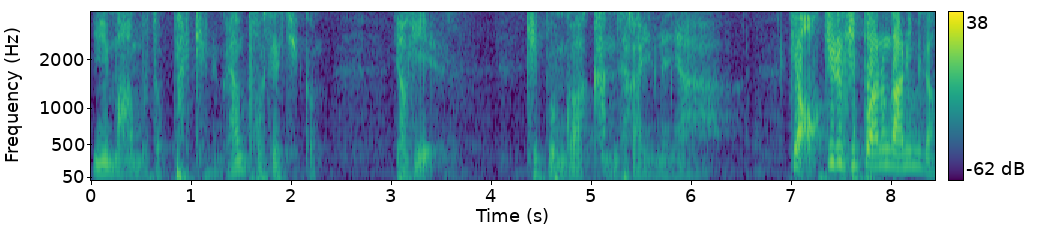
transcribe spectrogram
이 마음부터 밝히는 거예요. 한번 보세요 지금 여기 기쁨과 감사가 있느냐. 그게 억지로 기뻐하는 거 아닙니다.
